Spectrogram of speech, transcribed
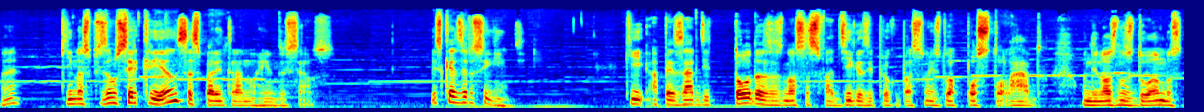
né? que nós precisamos ser crianças para entrar no reino dos céus. Isso quer dizer o seguinte: que, apesar de todas as nossas fadigas e preocupações do apostolado, onde nós nos doamos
